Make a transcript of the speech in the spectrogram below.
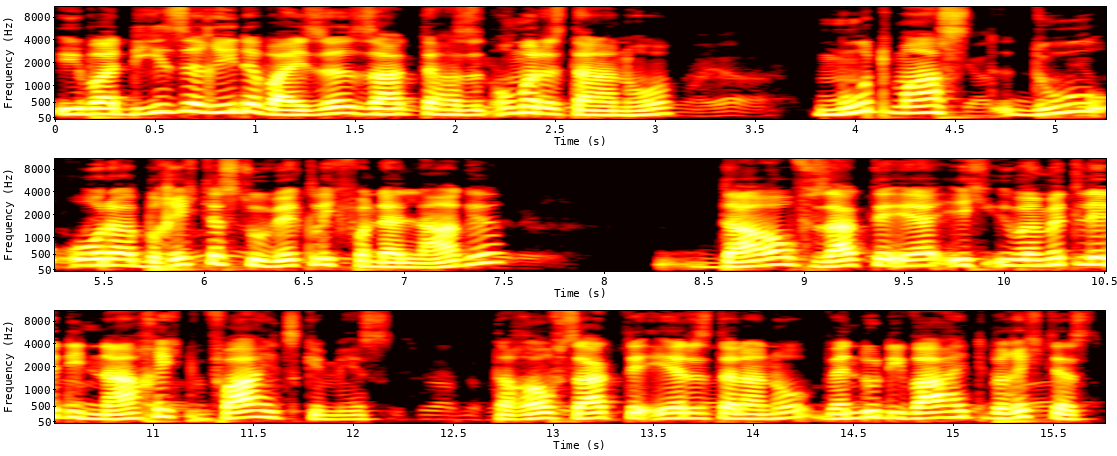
Über diese Redeweise sagte Hazrat Umar Dananho, mutmaßt du oder berichtest du wirklich von der Lage? Darauf sagte er, ich übermittle die Nachricht wahrheitsgemäß. Darauf sagte er Dananho, wenn du die Wahrheit berichtest,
